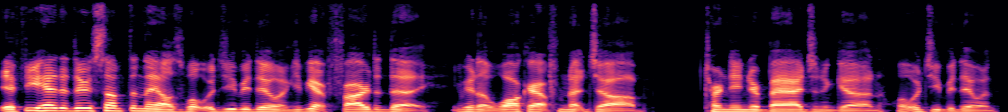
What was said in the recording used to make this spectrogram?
if you had to do something else, what would you be doing? If you got fired today, you had to walk out from that job, turn in your badge and a gun. What would you be doing?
